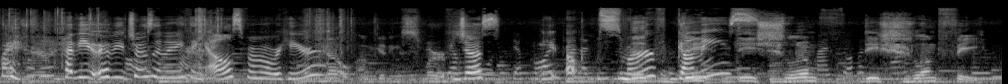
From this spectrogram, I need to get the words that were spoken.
Wait, have you have you chosen anything else from over here? No, I'm getting Smurfs. Just oh, Smurf The- gummies? The, the schlumpf, the schlumpfy.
